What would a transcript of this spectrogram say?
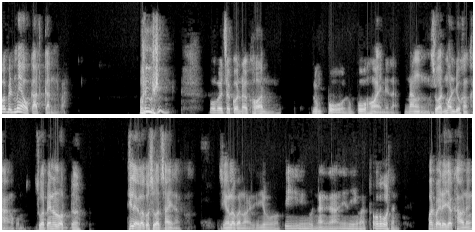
ว่าเป็นแมวกัดกันปะว่าเป็นสกลนครหลุงปู่หลุงปู่ห้อยนี่แหละนั่งสวดมนต์อยู่ข้างๆผม สวดเป็นรถเด้อที่เหลือเราก็สวดไส้นะเสียงเราก็หน่อยโยพี่นันนี่นี่มาโทษนั่นพอดไปเดี๋ยวจะเข้านึง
